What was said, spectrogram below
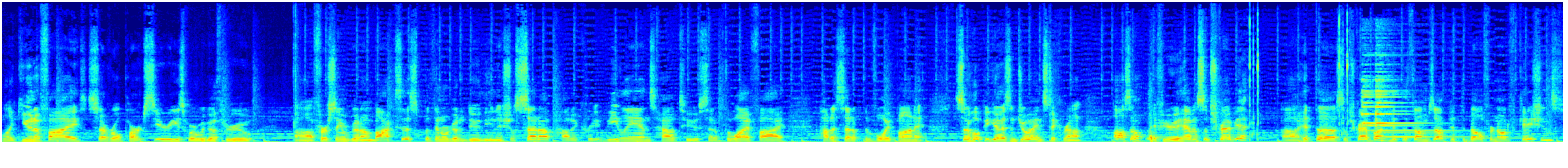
like UniFi several part series where we go through uh, first thing we're going to unbox this, but then we're going to do the initial setup, how to create VLANs, how to set up the Wi-Fi, how to set up the VoIP on it. So hope you guys enjoy and stick around. Also, if you haven't subscribed yet, uh, hit the subscribe button, hit the thumbs up, hit the bell for notifications,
